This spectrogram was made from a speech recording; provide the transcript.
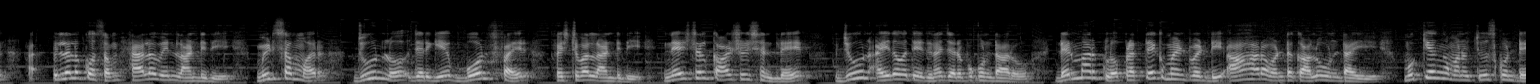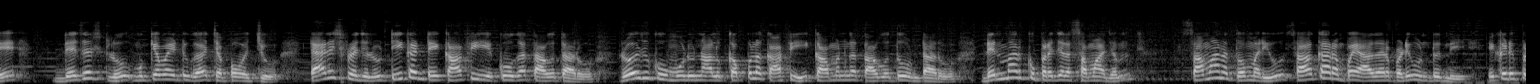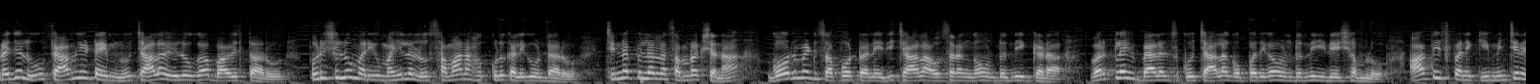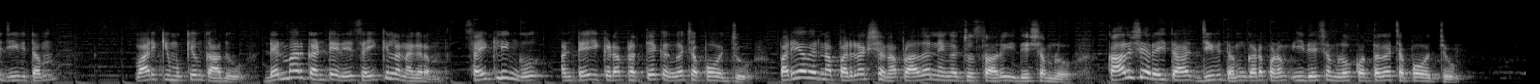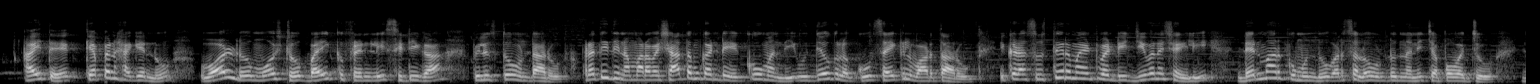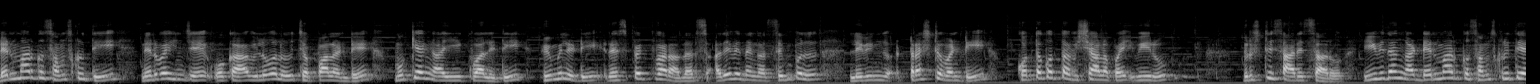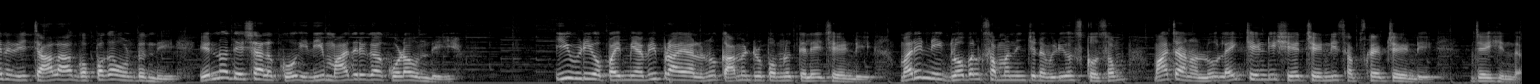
పిల్లల కోసం హ్యాలోవిన్ లాంటిది. మిడ్ సమ్మర్ జూన్లో జరిగే బోన్స్ ఫైర్ ఫెస్టివల్ లాంటిది. నేషనల్ కాన్స్టిట్యూషన్ డే జూన్ ఐదవ తేదీన జరుపుకుంటారు. డెన్మార్క్లో ప్రత్యేకమైనటువంటి ఆహార వంటకాలు ఉంటాయి. ముఖ్యంగా మనం చూసుకుంటే డెజర్ట్లు ముఖ్యమైనవిగా చెప్పవచ్చు. డానిష్ ప్రజలు టీ కంటే కాఫీ ఎక్కువగా తాగుతారు. రోజుకు మూడు నాలుగు కప్పుల కాఫీ కామన్గా తాగుతూ ఉంటారు. డెన్మార్క్ ప్రజల సమాజం సమానత్వం మరియు సహకారంపై ఆధారపడి ఉంటుంది. ఇక్కడి ప్రజలు ఫ్యామిలీ టైంను చాలా విలువగా భావిస్తారు. పురుషులు మరియు మహిళలు సమాన హక్కులు కలిగి ఉంటారు. చిన్నపిల్లల సంరక్షణ గవర్నమెంట్ సపోర్ట్ అనేది చాలా అవసరంగా ఉంటుంది ఇక్కడ. వర్క్ లైఫ్ బ్యాలెన్స్కు చాలా గొప్పదిగా ఉంటుంది ఈ దేశంలో. ఆఫీస్ పనికి మించిన జీవితం వారికి ముఖ్యం కాదు. డెన్మార్క్ అంటేనే సైకిళ్ళ నగరం. సైక్లింగ్ అంటే ఇక్కడ ప్రత్యేకంగా చెప్పవచ్చు. పర్యావరణ పరిరక్షణ ప్రాధాన్యంగా చూస్తారు ఈ దేశంలో. కాలుష్య రహిత జీవితం గడపడం ఈ దేశంలో కొత్తగా చెప్పవచ్చు. అయితే కెపెన్ హగెన్ను వరల్డ్ మోస్ట్ బైక్ ఫ్రెండ్లీ సిటీగా పిలుస్తూ ఉంటారు. ప్రతిదినం అరవై శాతం కంటే ఎక్కువ మంది ఉద్యోగులకు సైకిల్ వాడతారు. ఇక్కడ సుస్థిరమైనటువంటి జీవనశైలి డెన్మార్క్ ముందు వరుసలో ఉంటుందని చెప్పవచ్చు. డెన్మార్క్ సంస్కృతి నిర్వహించే ఒక విలువలు చెప్పాలంటే ముఖ్యంగా equality humility respect for others అదేవిధంగా సింపుల్ లివింగ్ ట్రస్ట్ వంటి కొత్త కొత్త విషయాలపై వీరు దృష్టి సారిస్తారు. ఈ విధంగా డెన్మార్క్ సంస్కృతి అనేది చాలా గొప్పగా ఉంటుంది. ఎన్నో దేశాలకు ఇది మాదిరిగా కూడా ఉంది. ఈ వీడియోపై మీ అభిప్రాయాలను కామెంట్ రూపంలో తెలియచేయండి. మరిన్ని గ్లోబల్కి సంబంధించిన వీడియోస్ కోసం మా ఛానల్ను లైక్ చేయండి షేర్ చేయండి సబ్స్క్రైబ్ చేయండి. జై హింద్.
